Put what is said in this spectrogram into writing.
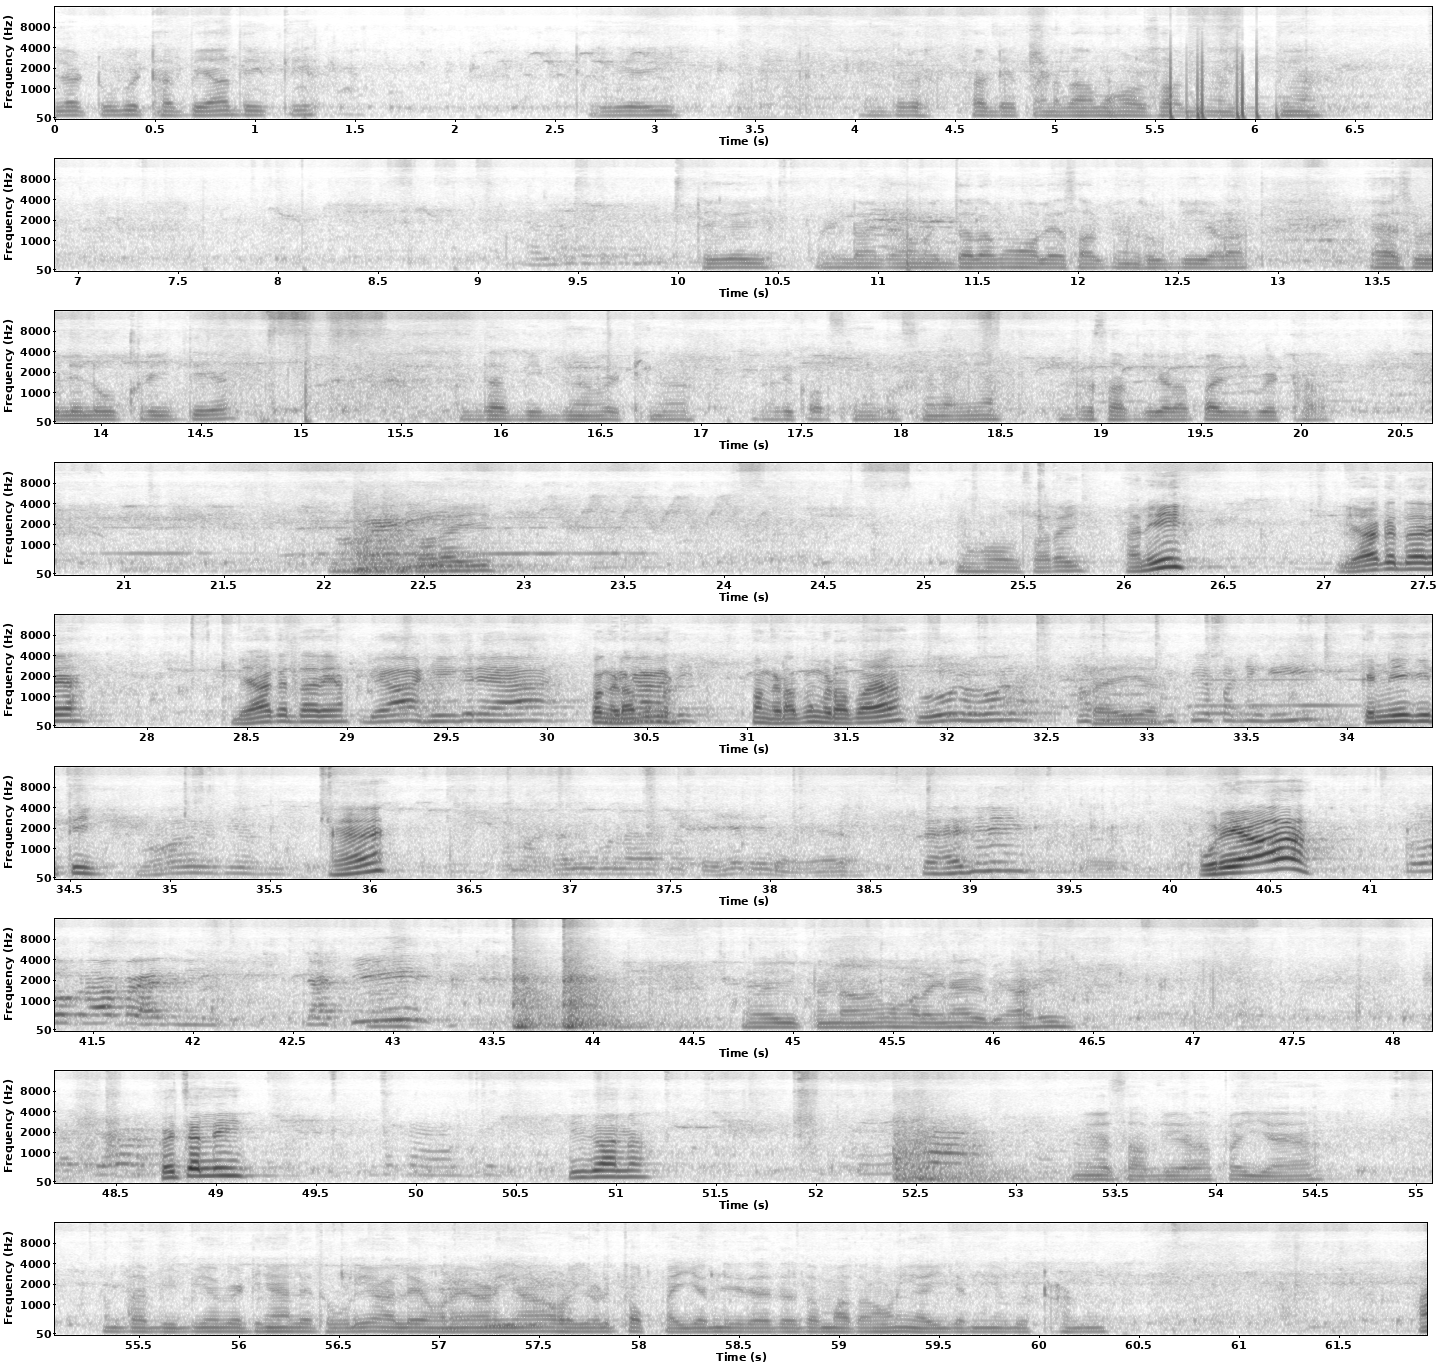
ਲੱਟੂ ਬਿਠਾ ਵਿਆਹ ਦੇਖ ਕੇ। ਠੀਕ ਹੈ ਜੀ। ਇੱਧਰ ਸਾਡੇ ਪਿੰਡ ਦਾ ਮਾਹੌਲ ਸਬਜ਼ੀਆਂ ਸੁਬਜ਼ੀਆਂ ਠੀਕ ਹੈ ਜੀ। ਪਿੰਡਾਂ 'ਚ ਹੁਣ ਇਦਾਂ ਦਾ ਮਾਹੌਲ ਹੈ ਸਬਜ਼ੀਆਂ ਸੁਬਜ਼ੀ ਵਾਲਾ। ਇਸ ਵੇਲੇ ਲੋਕ ਖਰੀਦਦੇ ਆ। ਇੱਦਾਂ ਬੀਬੀਆਂ ਬੈਠੀਆਂ ਇਹਨਾਂ ਕੁਰਸੀਆਂ ਕੁਰਸੀਆਂ ਲਾਈਆਂ। ਇੱਧਰ ਸਬਜ਼ੀ ਵਾਲਾ ਭਾਜੀ ਬੈਠਾ। ਸਾਰਾ ਜੀ। ਮਾਹੌਲ ਸਾਰਾ ਹੀ ਹਨੀ? ਵਿਆਹ ਕਿੱਦਾਂ ਰਿਹਾ? ਵਿਆਹ ਕਿੱਦਾਂ ਰਿਹਾ? ਵਿਆਹ ਠੀਕ ਰਿਹਾ। ਭੰਗੜਾ ਭੁੰਗੜਾ ਭੰਗੜਾ ਭੁੰਗੜਾ ਪਾਇਆ? ਹੋਰ ਹੋਰ। ਸਹੀ ਆ। ਕੀਤੀ ਆਪਾਂ ਚੰਗੀ। ਕਿੰਨੀ ਕੀਤੀ? ਬਹੁਤ ਵਧੀਆ ਹੈ? ਪੈਸੇ ਦੇ ਨਹੀਂ। ਉਰੇ ਆ। ਉਹ ਕਰਾ ਪੈਸੇ ਦੇ ਨਹੀਂ। ਚਾਚੀ। ਇਹ ਜੀ ਪਿੰਡਾਂ ਦਾ ਮਾਹੌਲ ਇਹਨਾਂ ਦੇ ਵਿਆਹ ਸੀ। ਫੇ ਚੱਲੀ? ਕੀ ਗੱਲ ਇਹ ਸਬਜ਼ੀ ਵਾਲਾ ਭਾਈ ਆਇਆ। ਹੁਣ ਤਾਂ ਬੀਬੀਆਂ ਬੈਠੀਆਂ ਹਲੇ ਥੋੜੀਆਂ ਹਲੇ ਆਉਣੇ ਵਾਲੀਆਂ ਹੌਲੀ ਹੌਲੀ ਧੁੱਪ ਆਈ ਜਾਂਦੀ ਤੇ ਤਾਂ ਮਾਤਾ ਹੋਣੀ ਆਈ ਜਾਂਦੀਆਂ ਬੈਠਣ ਨੂੰ।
